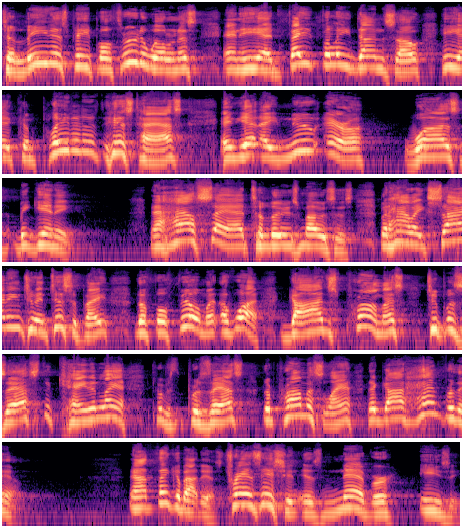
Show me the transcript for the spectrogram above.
to lead his people through the wilderness, and he had faithfully done so. He had completed his task, and yet a new era was beginning. Now, how sad to lose Moses, but how exciting to anticipate the fulfillment of what? God's promise to possess the Canaan land, possess the promised land that God had for them. Now, think about this transition is never easy.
